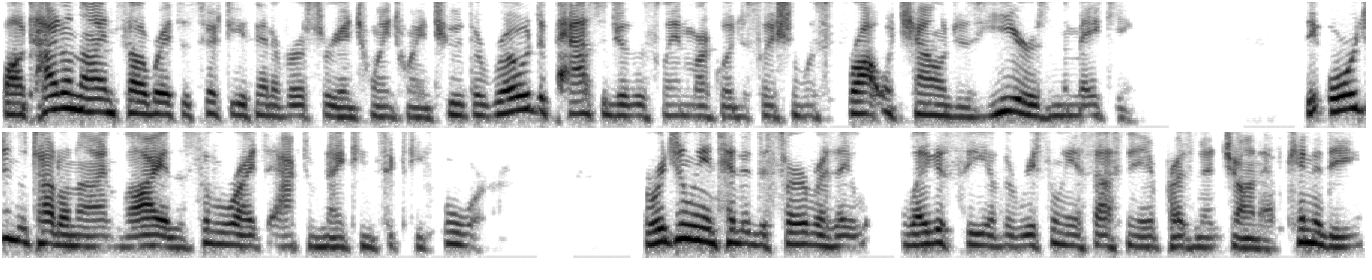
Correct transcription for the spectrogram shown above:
While Title IX celebrates its 50th anniversary in 2022, the road to passage of this landmark legislation was fraught with challenges years in the making. The origins of Title IX lie in the Civil Rights Act of 1964. Originally intended to serve as a legacy of the recently assassinated President John F. Kennedy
